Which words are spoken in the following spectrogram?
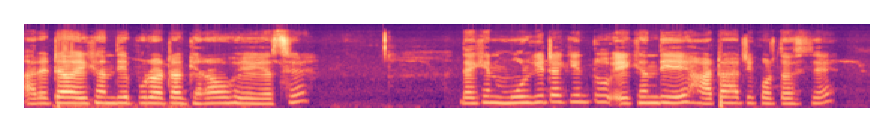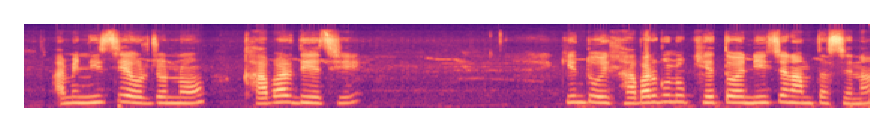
আর এটা এখান দিয়ে পুরাটা ঘেরাও হয়ে গেছে। দেখেন, মুরগিটা কিন্তু এখান দিয়ে হাঁটাহাঁটি করতেছে। আমি নিচে ওর জন্য খাবার দিয়েছি। কিন্তু ওই খাবারগুলো খেতে হয় নিচে নামতেছে না।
